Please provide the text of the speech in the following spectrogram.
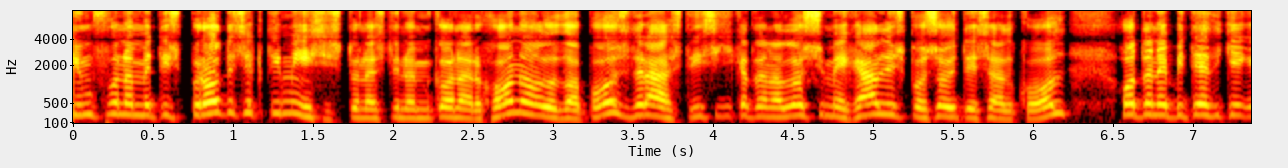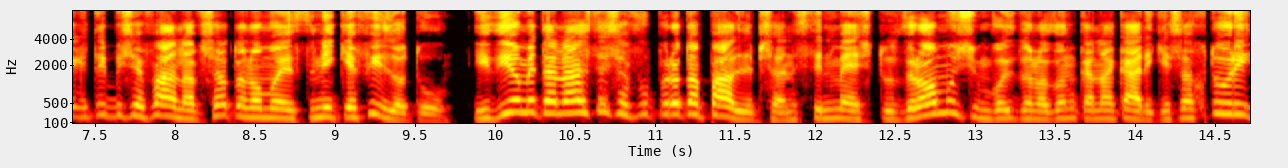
Σύμφωνα με τις πρώτες εκτιμήσεις των αστυνομικών αρχών, ο Λοδαπό δράστης είχε καταναλώσει μεγάλες ποσότητες αλκοόλ όταν επιτέθηκε και χτύπησε φάναυσα τον ομοεθνή και φίλο του. Οι δύο μετανάστες, αφού πρώτα πάλεψαν στην μέση του δρόμου, συμβολή των οδών Κανακάρη και Σαχτούρη,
